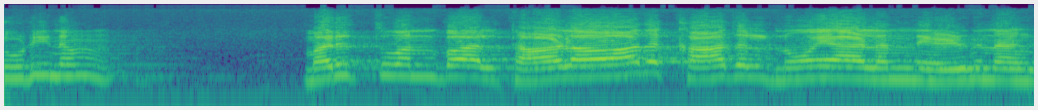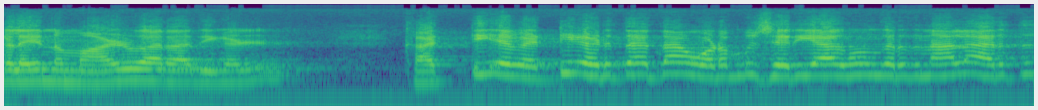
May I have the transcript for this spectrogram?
சுடினம். மருத்துவன்பால் தாழாத காதல் நோயாளன்னு எழுதுனாங்களே நம்ம ஆழ்வாராதிகள். கட்டிய வெட்டி எடுத்தா தான் உடம்பு சரியாகுங்கிறதுனால அறுத்து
